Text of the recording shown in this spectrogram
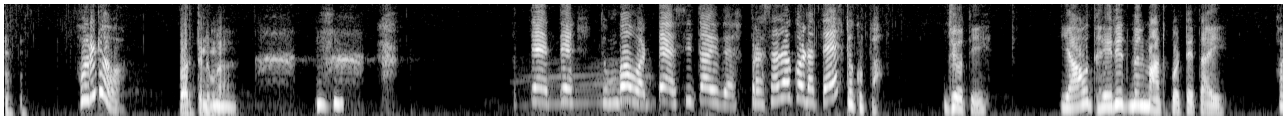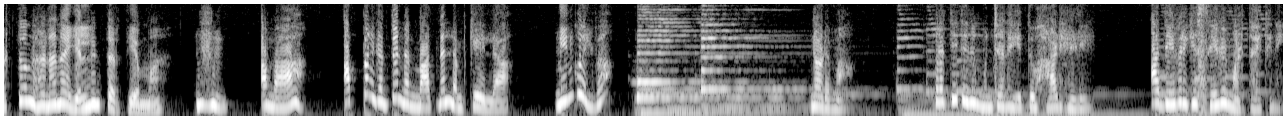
ಹೊರಡು. ಬರ್ತೀನಮ್ಮ. ಅತ್ತೆ ಅತ್ತೆ ತುಂಬಾ ಹೊಟ್ಟೆ ಹಸಿತಾ ಇದೆ. ಪ್ರಸಾದ ಕೊಡತ್ತೆ? ತಗೊಪ್ಪ. ಜ್ಯೋತಿ ಯಾವ ಧೈರ್ಯದ ಮೇಲೆ ಮಾತು ಕೊಟ್ಟೆ ತಾಯಿ? ಅಷ್ಟೊಂದು ಹಣನ ಎಲ್ಲಿಂದ ತರ್ತೀಯಮ್ಮ. ಅಮ್ಮ ಅಪ್ಪನಿಗಂತೂ ನನ್ ಮಾತಿನಲ್ಲಿ ನಂಬಿಕೆ ಇಲ್ಲ. ನಿನ್ಗೂ ಇಲ್ವಾ? ನೋಡಮ್ಮ ಪ್ರತಿದಿನ ಮುಂಜಾನೆ ಎದ್ದು ಹಾಡು ಹೇಳಿ ಆ ದೇವರಿಗೆ ಸೇವೆ ಮಾಡ್ತಾ ಇದ್ದೀನಿ.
